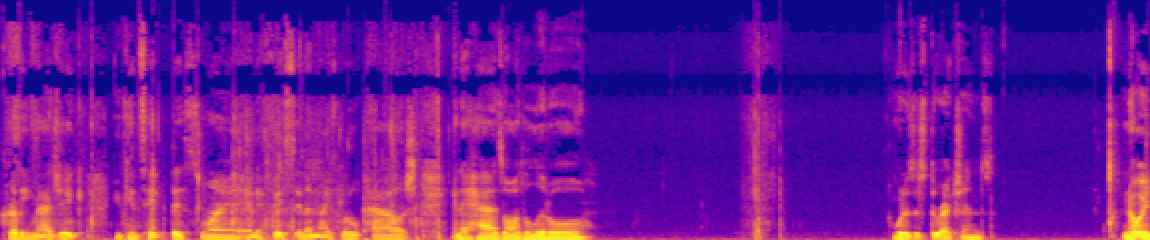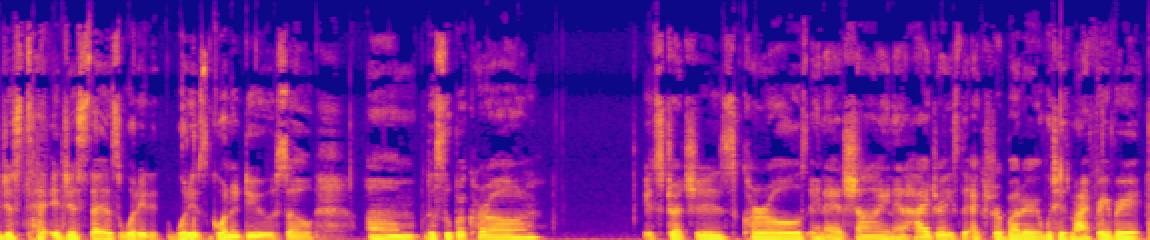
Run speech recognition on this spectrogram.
Curly Magic. You can take this one and it fits in a nice little pouch. And it has all the little, what is this, directions? No, it just it just says what it what it's to do. So um the super curl it stretches, curls, and adds shine and hydrates the extra butter, which is my favorite.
